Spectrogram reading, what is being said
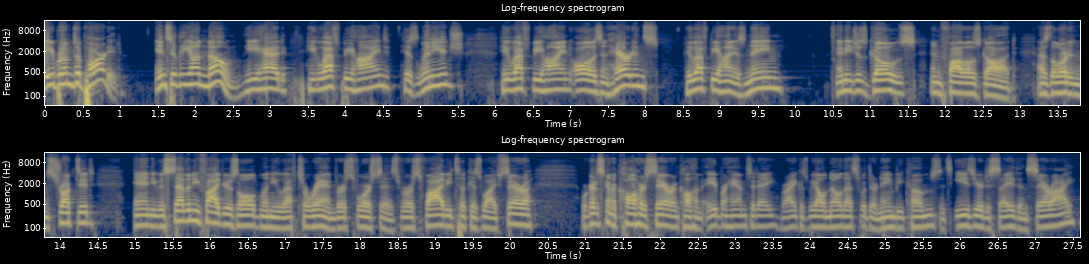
Abram departed into the unknown. He had he left behind his lineage, he left behind all his inheritance, he left behind his name, and he just goes and follows God as the Lord had instructed. And he was 75 years old when he left Haran, verse 4 says. Verse 5, he took his wife Sarah. We're just going to call her Sarah and call him Abraham today, right? Because we all know that's what their name becomes. It's easier to say than Sarai.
